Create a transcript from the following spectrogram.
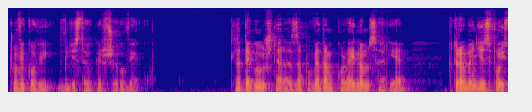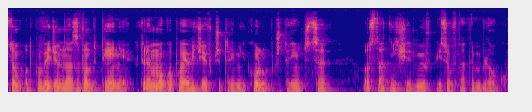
człowiekowi XXI wieku. Dlatego już teraz zapowiadam kolejną serię, która będzie swoistą odpowiedzią na zwątpienie, które mogło pojawić się w czytelniku lub czytelniczce ostatnich siedmiu wpisów na tym blogu.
